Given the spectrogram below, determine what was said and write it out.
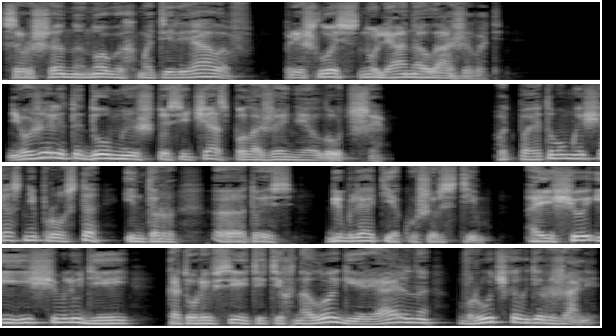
совершенно новых материалов пришлось с нуля налаживать. Неужели ты думаешь, что сейчас положение лучше? Вот поэтому мы сейчас не просто интер... Э, то есть библиотеку шерстим, а еще и ищем людей, которые все эти технологии реально в ручках держали.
